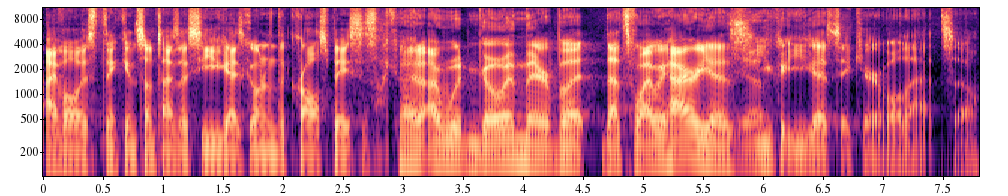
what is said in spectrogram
I've always thinking sometimes I see you guys going into the crawl space. It's like I, I wouldn't go in there, but that's why we hire you. Is Yeah. you you guys take care of all that. So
